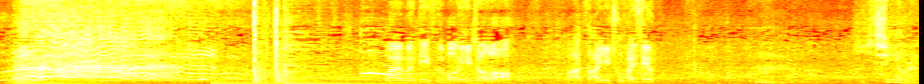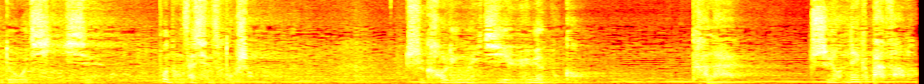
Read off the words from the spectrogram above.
外门弟子望义长老，把杂役处反省。嗯，已经有人对我起疑心，不能再亲自动手了。只靠灵尾姬也远远不够，看来只有那个办法了。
